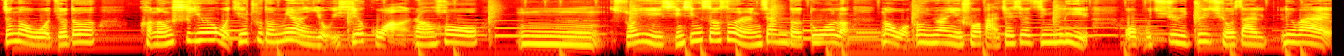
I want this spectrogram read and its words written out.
真的我觉得可能是因为我接触的面有一些广，然后嗯，所以形形色色的人见得多了，那我更愿意说把这些经历。我不去追求在另外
